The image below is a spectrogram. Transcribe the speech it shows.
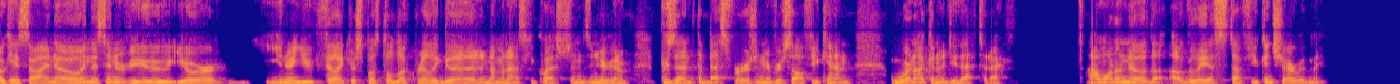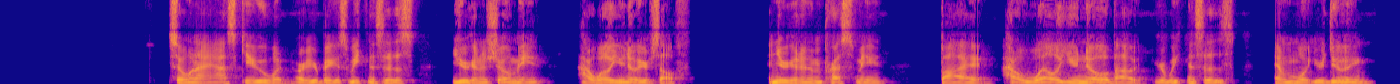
okay, so I know in this interview you're, you know, you feel like you're supposed to look really good and I'm going to ask you questions and you're going to present the best version of yourself you can. We're not going to do that today. I want to know the ugliest stuff you can share with me. So when I ask you what are your biggest weaknesses, you're going to show me how well you know yourself. And you're going to impress me by how well you know about your weaknesses and what you're doing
